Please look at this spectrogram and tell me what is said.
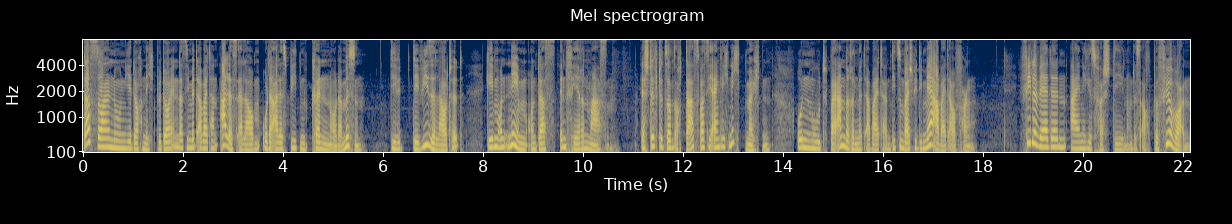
Das soll nun jedoch nicht bedeuten, dass sie Mitarbeitern alles erlauben oder alles bieten können oder müssen. Die Devise lautet, geben und nehmen und das in fairen Maßen. Es stiftet sonst auch das, was sie eigentlich nicht möchten. Unmut bei anderen Mitarbeitern, die zum Beispiel die Mehrarbeit auffangen. Viele werden einiges verstehen und es auch befürworten,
